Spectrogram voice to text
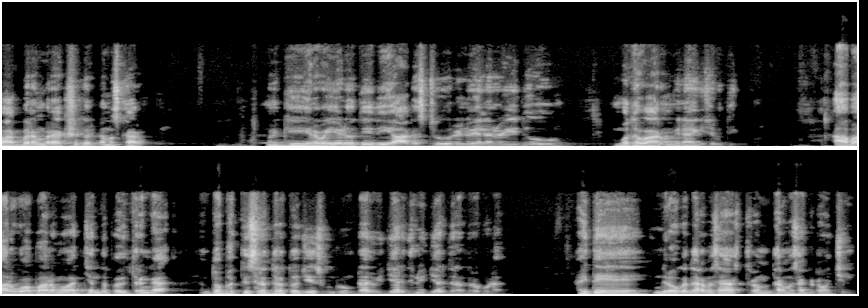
వాగ్బరం ప్రేక్షకులకు నమస్కారం. మనకి ఇరవై ఏడవ తేదీ ఆగస్టు రెండు వేల ఇరవై ఐదు బుధవారం వినాయక చవితి. ఆబాల గోపాలము అత్యంత పవిత్రంగా ఎంతో భక్తి శ్రద్ధలతో చేసుకుంటూ ఉంటారు విద్యార్థిని విద్యార్థులందరూ కూడా. అయితే ఇందులో ఒక ధర్మశాస్త్రం ధర్మ సంకటం వచ్చింది.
